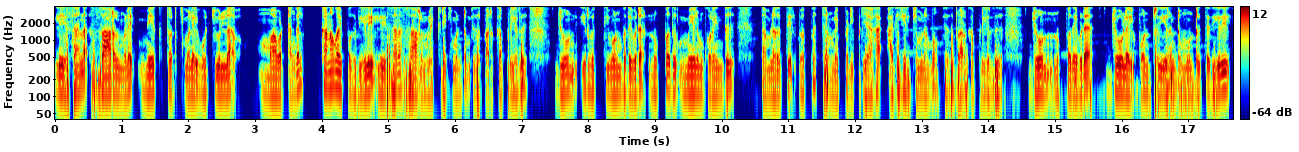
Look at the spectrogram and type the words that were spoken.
லேசான சாரல் மலை மேற்கு தொடர்ச்சி மலை ஒட்டியுள்ள மாவட்டங்கள் கணவாய் பகுதிகளில் லேசான சாரல் மழை கிடைக்கும் என்றும் எதிர்பார்க்கப்படுகிறது. ஜூன் இருபத்தி ஒன்பதை விட முப்பது மேலும் குறைந்து தமிழகத்தில் வெப்பச்சலமலை படிப்படியாக அதிகரிக்கும் எனவும் எதிர்பார்க்கப்படுகிறது. ஜூன் முப்பதை விட ஜூலை ஒன்று இரண்டு மூன்று தேதிகளில்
